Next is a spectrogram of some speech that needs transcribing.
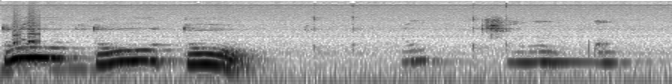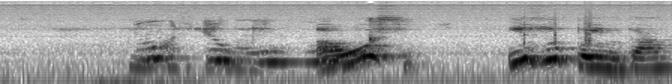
Ту-ту-ту. А ось і зупинка.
